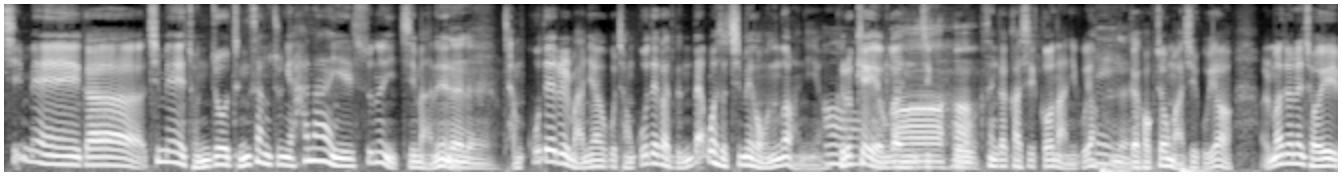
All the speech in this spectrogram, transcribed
치매가 치매의 전조 증상 중에 하나일 수는 있지만은 네네. 잠꼬대를 많이 하고 잠꼬대가 는다고 해서 치매가 오는 건 아니에요. 어. 그렇게 연관 아하. 짓고 생각하실 건 아니고요. 네. 그러니까 걱정 마시고요. 얼마 전에 저희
